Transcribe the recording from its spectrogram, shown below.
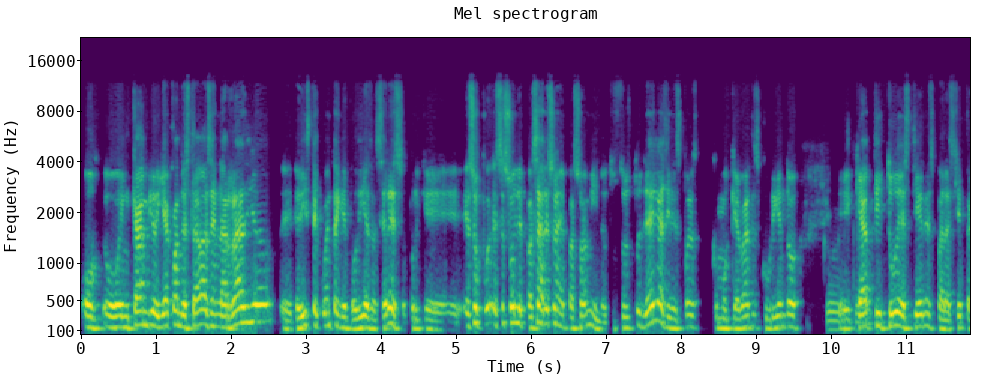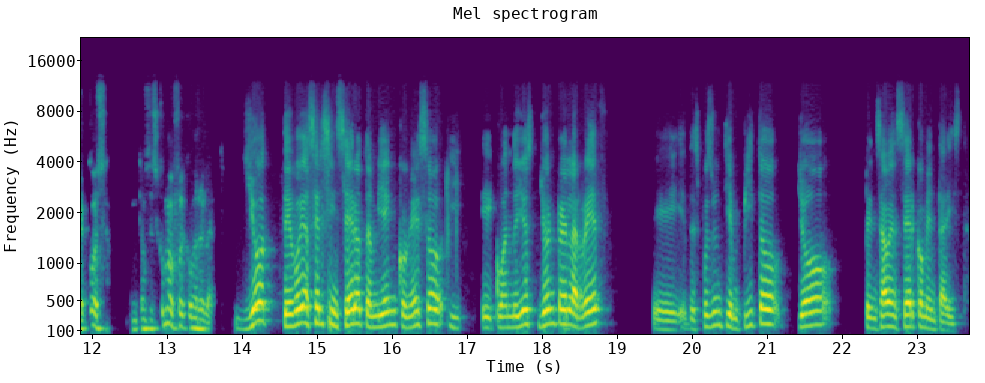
O, o, en cambio, ya cuando estabas en la radio, eh, te diste cuenta que podías hacer eso, porque eso, eso suele pasar, eso me pasó a mí, ¿no? Tú, tú, llegas y después como que vas descubriendo qué aptitudes tienes para cierta cosa. Entonces, ¿cómo fue con el relato? Yo te voy a ser sincero también con eso, y, cuando yo, yo entré a la red, después de un tiempito, yo pensaba en ser comentarista.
